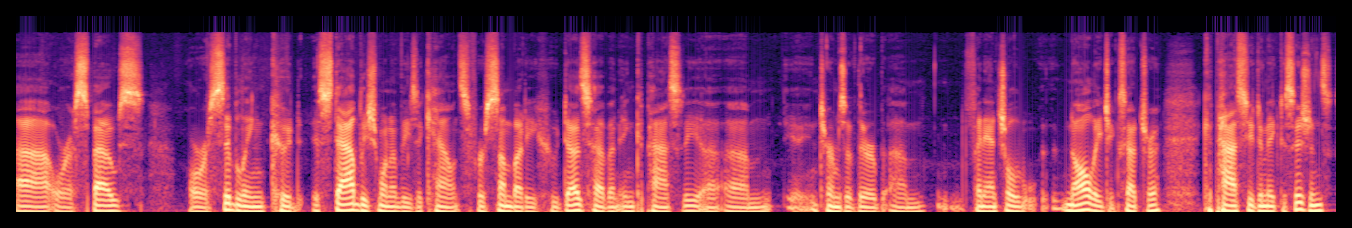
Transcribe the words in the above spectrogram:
uh, or a spouse or a sibling could establish one of these accounts for somebody who does have an incapacity uh, um, in terms of their um, financial knowledge, etc., capacity to make decisions.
